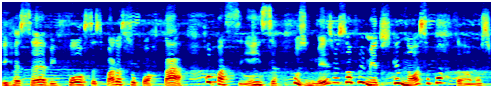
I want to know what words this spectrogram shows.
e recebem forças para suportar com paciência os mesmos sofrimentos que nós suportamos.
